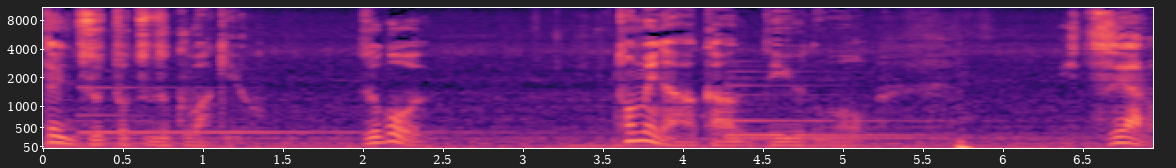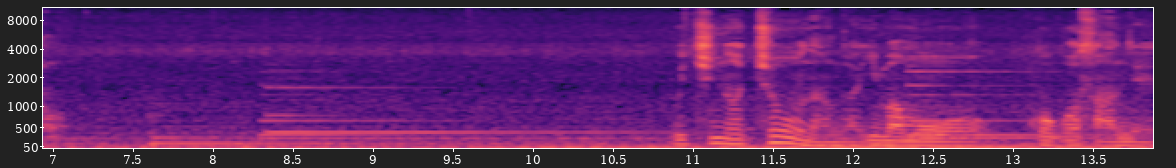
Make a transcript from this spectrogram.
対ずっと続くわけよ。そこを止めなあかんっていうのもいつやろ。うちの長男が今もう高校3年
